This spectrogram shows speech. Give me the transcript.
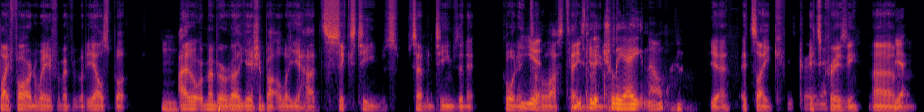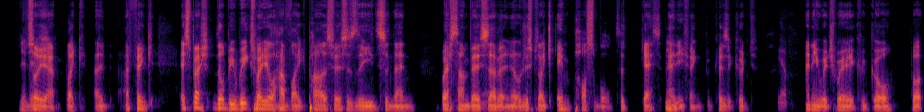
by far and away from everybody else, but Hmm. I don't remember a relegation battle where you had six teams, seven teams in it going into Yeah, the last ten It's games. literally eight now. Yeah, it's like It's crazy. it's crazy. Um, It so is. yeah, like I, I think especially there'll be weeks where you'll have like Palace versus Leeds and then West Ham versus Everton. and It'll just be like impossible to guess Mhm. anything because it could Yep. any which way it could go. But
